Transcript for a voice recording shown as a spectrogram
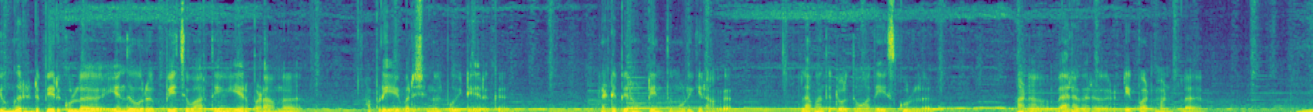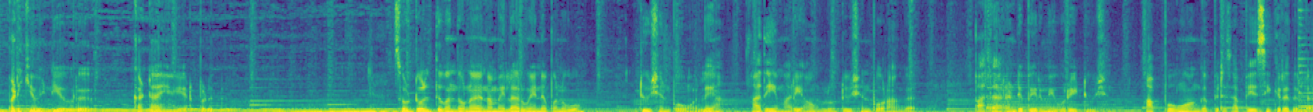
இவங்க ரெண்டு பேருக்குள்ளே எந்த ஒரு பேச்சுவார்த்தையும் ஏற்படாமல் அப்படியே வருஷங்கள் போயிட்டே இருக்குது ரெண்டு பேரும் டென்த்து முடிக்கிறாங்க. லெவன்த்து டுவெல்த்தும் அதே ஸ்கூலில் ஆனால் வேறு வேறு டிபார்ட்மெண்ட்டில் படிக்க வேண்டிய ஒரு கட்டாயம் ஏற்படுது. ஸோ டுவெல்த்து வந்தோடனே நம்ம எல்லோரும் என்ன பண்ணுவோம்? டியூஷன் போவோம் இல்லையா? அதே மாதிரி அவங்களும் டியூஷன் போகிறாங்க பார்த்தா ரெண்டு பேருமே ஒரே டியூஷன் அப்போவும் அங்கே பெருசாக பேசிக்கிறது இல்லை.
